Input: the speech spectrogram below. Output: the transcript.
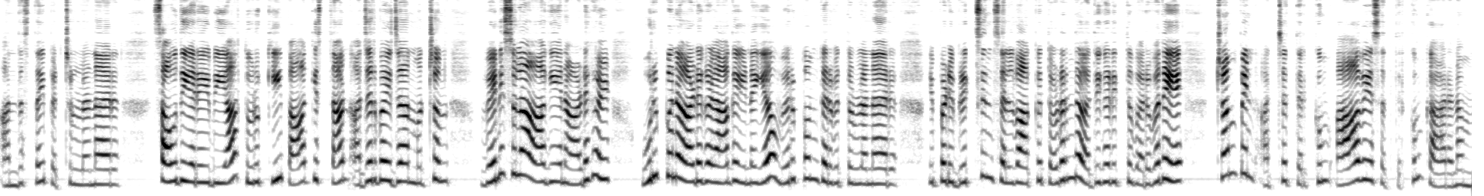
அந்தஸ்தை பெற்றுள்ளனர். சவுதி அரேபியா துருக்கி பாகிஸ்தான் அஜர்பைஜான் மற்றும் வெனிசுலா ஆகிய நாடுகள் உறுப்பு நாடுகளாக இணைய விருப்பம் தெரிவித்துள்ளனர். இப்படி பிரிக்ஸின் செல்வாக்கு தொடர்ந்து அதிகரித்து வருவதே ட்ரம்பின் அச்சத்திற்கும் ஆவேசத்திற்கும் காரணம்.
